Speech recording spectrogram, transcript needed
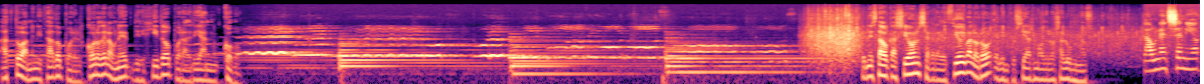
acto amenizado por el coro de la UNED dirigido por Adrián Cobo. En esta ocasión se agradeció y valoró el entusiasmo de los alumnos. La UNED Senior,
